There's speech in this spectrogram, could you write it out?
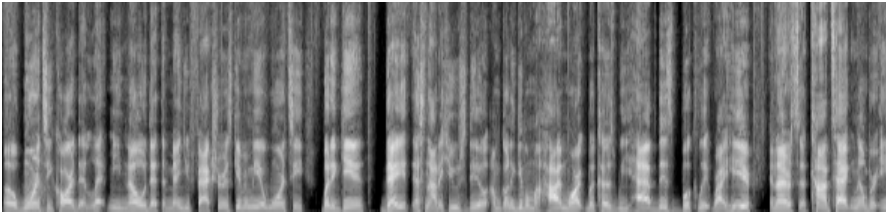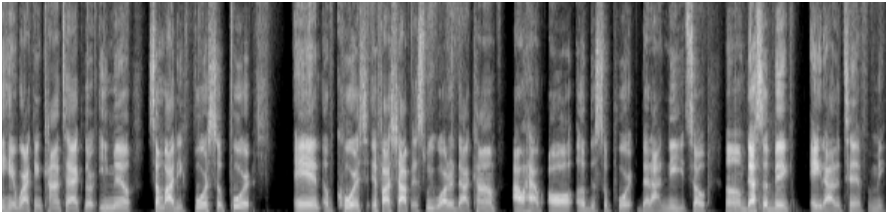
a warranty card that let me know that the manufacturer is giving me a warranty. But again, they that's not a huge deal. I'm gonna give them a high mark because we have this booklet right here, and there's a contact number in here where I can contact or email somebody for support. And of course, if I shop at sweetwater.com, I'll have all of the support that I need. So um, that's a big eight out of 10 for me.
